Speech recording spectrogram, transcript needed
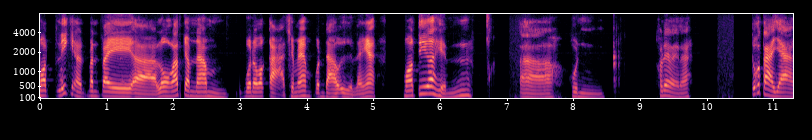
มอร์ริกเนี่ยมันไปอ่าโรงรับจำนำบนอวกาศใช่ไหมบนดาวอื่นอะไรเงี้ย มอร์ตี้ก็เห็น อ่าหุ่นเขาเรียกอะไรนะตุ๊กตายาง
